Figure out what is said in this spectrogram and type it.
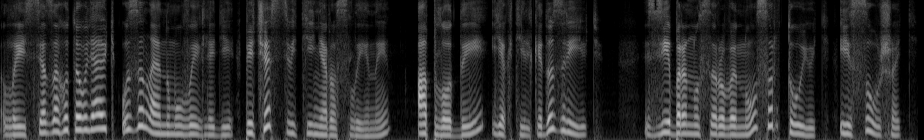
Листя заготовляють у зеленому вигляді під час цвітіння рослини, а плоди як тільки дозріють. Зібрану сировину сортують і сушать.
